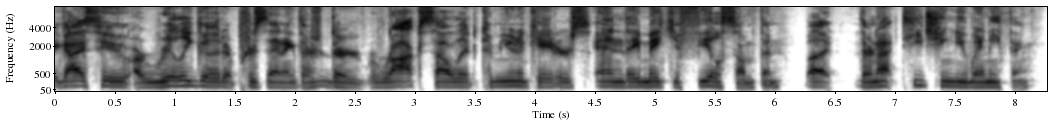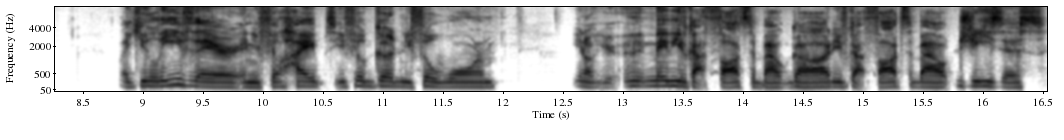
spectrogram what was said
the guys who are really good at presenting. They're they're rock solid communicators and they make you feel something, but they're not teaching you anything. Like you leave there and you feel hyped, you feel good, and you feel warm. You know, maybe you've got thoughts about God, you've got thoughts about Jesus.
